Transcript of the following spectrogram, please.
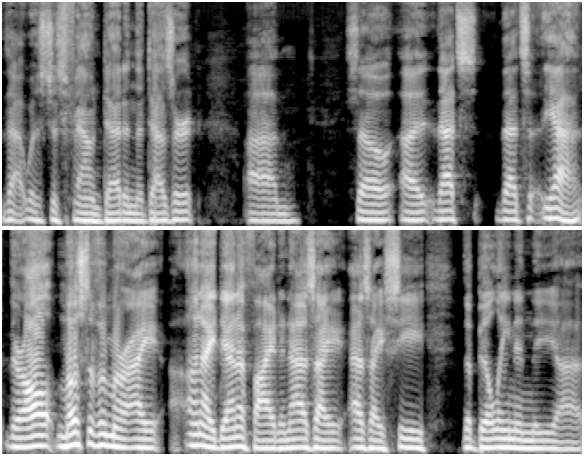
that was just found dead in the desert. Um, so uh, that's that's yeah, they're all most of them are I unidentified, and as I as I see the billing and the uh,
